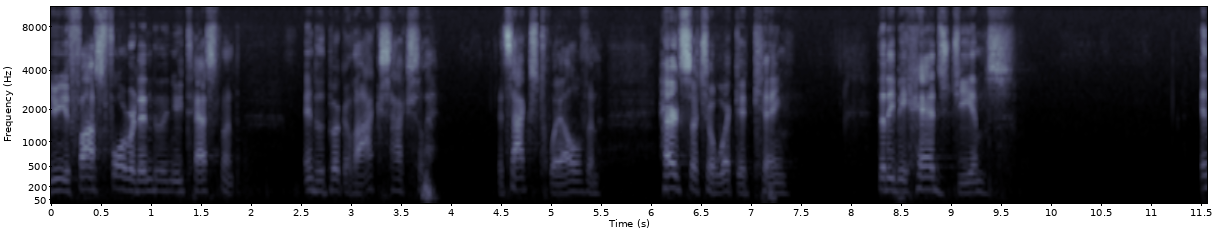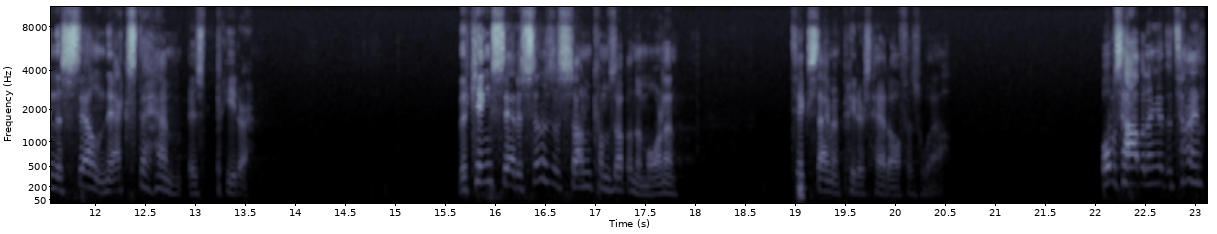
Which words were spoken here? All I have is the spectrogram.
You, you fast forward into the New Testament, into the book of Acts, actually. It's Acts 12, and Herod such a wicked king that he beheads James. In the cell next to him is Peter. The king said, As soon as the sun comes up in the morning, take Simon Peter's head off as well. What was happening at the time?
